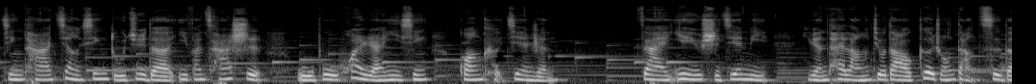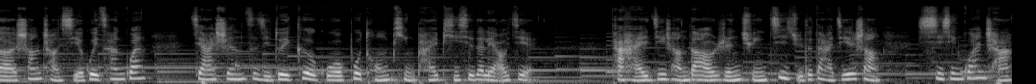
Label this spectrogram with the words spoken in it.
经他匠心独具的一番擦拭，无不焕然一新，光可见人。在业余时间里，源太郎就到各种档次的商场鞋柜参观，加深自己对各国不同品牌皮鞋的了解。他还经常到人群聚集的大街上，细心观察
